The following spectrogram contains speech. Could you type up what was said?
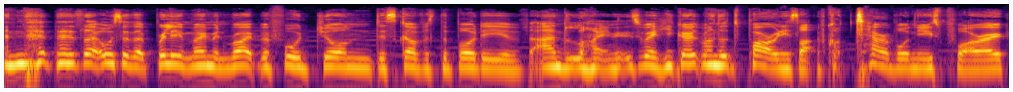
And there's also that brilliant moment right before John discovers the body of Adeline. Is where he goes runs up to Poirot and he's like, "I've got terrible news, Poirot.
